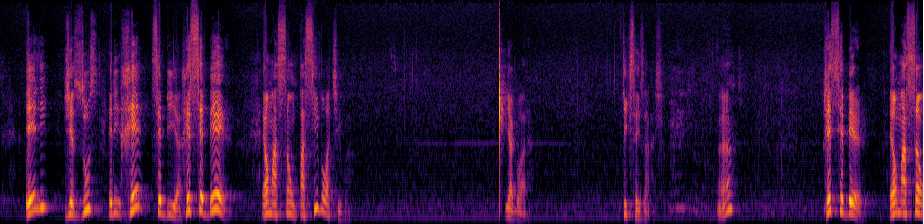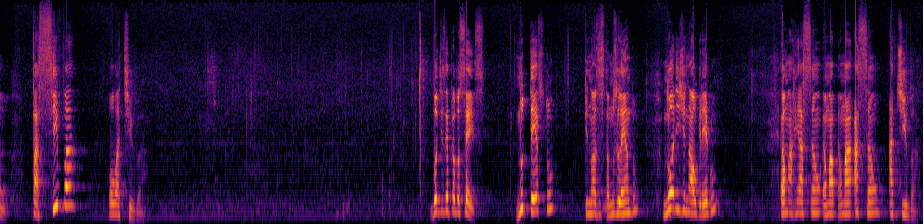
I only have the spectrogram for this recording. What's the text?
ele, Jesus, ele recebia. Receber é uma ação passiva ou ativa? E agora? O que, vocês acham? Hã? Receber é uma ação passiva ou ativa? Vou dizer para vocês, no texto que nós estamos lendo, no original grego, é uma reação, é uma, é uma ação ativa.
